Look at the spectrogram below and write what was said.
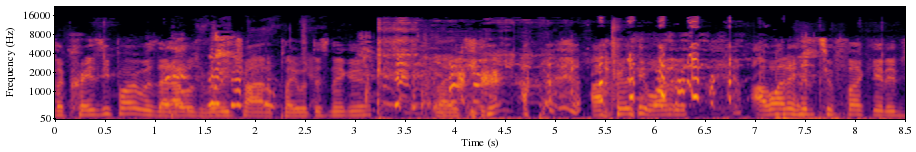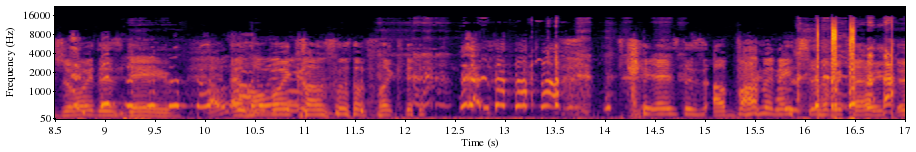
the crazy part was that I was really trying to play with this nigga. Like I really wanted I wanted him to fucking enjoy this game. And enjoying homeboy it. comes with a fucking creates this abomination of a character.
